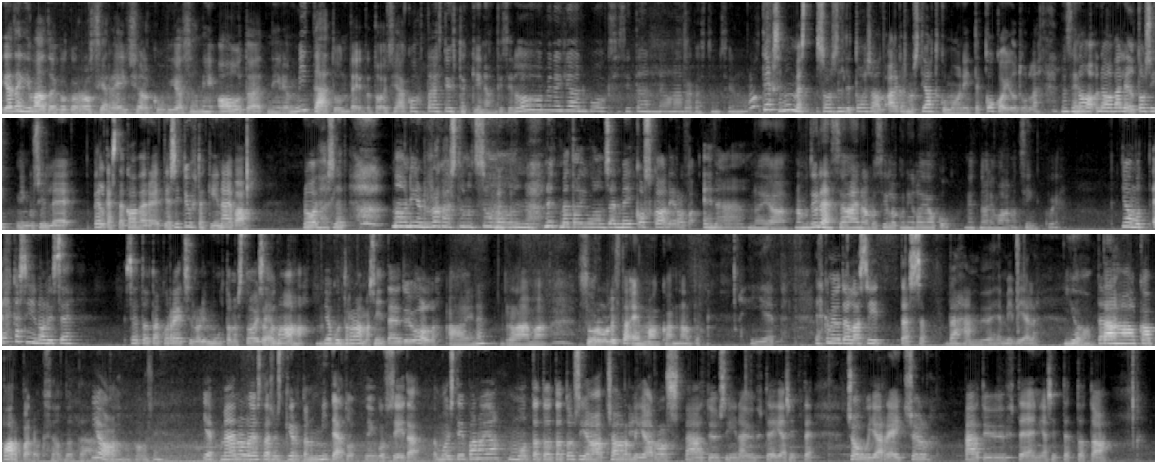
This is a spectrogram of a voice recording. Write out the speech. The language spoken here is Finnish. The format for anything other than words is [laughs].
jotenkin vaan toi koko Ross ja Rachel-kuvio, se on niin outo, että niillä ei ole mitään tunteita toisia kohtaan. Ja sitten yhtäkkiä ne onkin sillä, oo, minä jään vuoksesi tänne, olen rakastunut sinuun. Tiedätkö, mun mielestä se on silti toisaalta aika semmoista jatkumoa niiden koko jutulle. No se. No, ne on välillä tosi niin kuin silleen, pelkästään kavereita ja sitten yhtäkkiä näin vaan No on ihan silleen, että mä oon niin rakastunut suhun, [laughs] nyt mä tajuan sen, me ei koskaan erota enää. No joo. No mutta yleensä se on aina ollut silloin, kun niillä on joku. Nyt ne niin molemmat sinkkuja. Joo, mutta ehkä siinä oli se, se tota, kun Rachel oli muuttamassa toiseen Totta. maahan. Joku Mm. draama siinä täytyy olla. Aina. Draama. Surullista Emman kannalta. Jep. Ehkä me jutellaan siitä tässä vähän myöhemmin vielä. Joo. Tää- Tämähän alkaa Barbarokselta tää Joo. Jep, mä en ollut jostain syystä kirjoittanut mitään tu, niinku siitä muistiinpanoja, mutta tota, tosiaan Charlie ja Ross päätyy siinä yhteen ja sitten Joe ja Rachel päätyy yhteen ja sitten tota,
